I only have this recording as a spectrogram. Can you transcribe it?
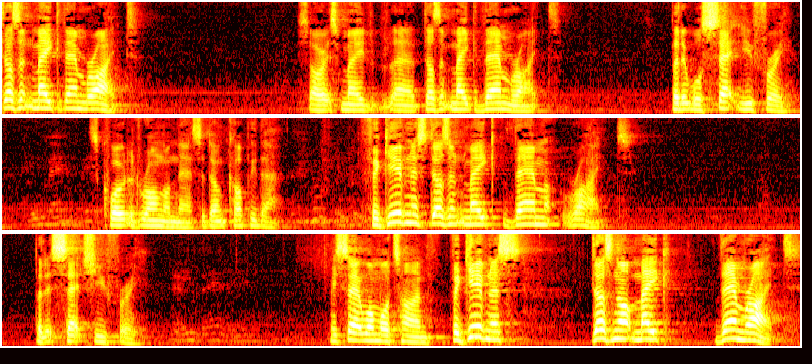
doesn't make them right. Sorry, it's made, uh, doesn't make them right, but it will set you free. It's quoted wrong on there, so don't copy that. Forgiveness doesn't make them right, but it sets you free. Let me say it one more time. Forgiveness does not make them right,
